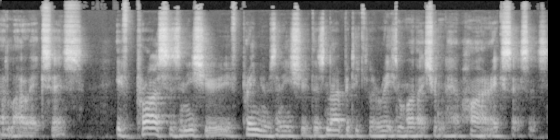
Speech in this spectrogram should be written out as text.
a low excess, if price is an issue, if premium is an issue, there's no particular reason why they shouldn't have higher excesses.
